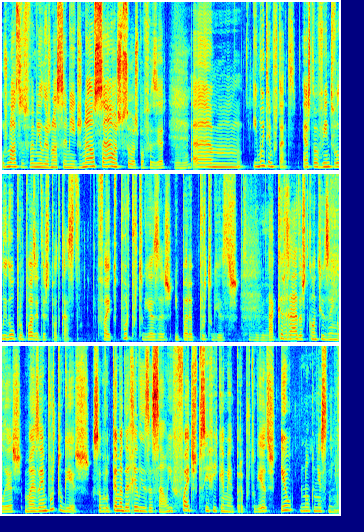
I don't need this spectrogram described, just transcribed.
os nossos famílias, os nossos amigos não são as pessoas para o fazer. Uhum. Um, e muito importante, esta ouvinte validou o propósito deste podcast. Feito por portuguesas e para portugueses. Há carradas de conteúdos em inglês, mas em português, sobre o tema da realização e feito especificamente para portugueses, eu não conheço nenhum.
